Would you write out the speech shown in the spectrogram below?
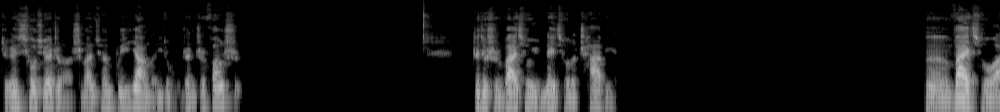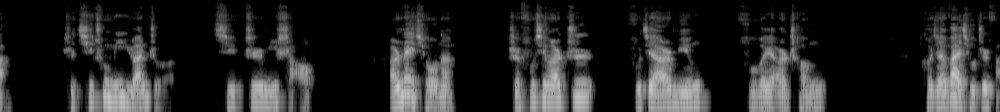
这跟求学者是完全不一样的一种认知方式。这就是外求与内求的差别。嗯，外求啊，是其出弥远者，其知弥少。而内求呢，是夫行而知，夫见而明，夫为而成。可见外求之法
